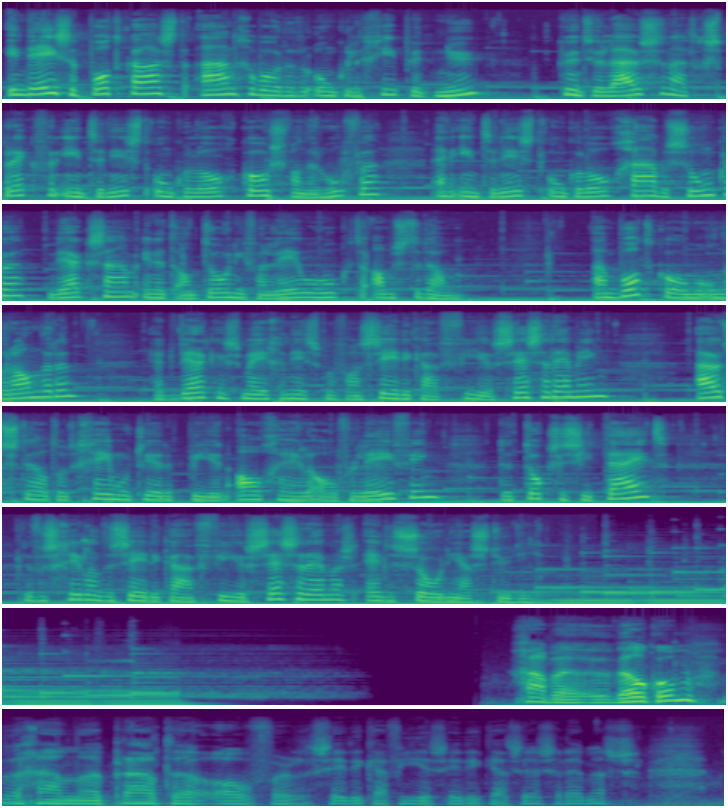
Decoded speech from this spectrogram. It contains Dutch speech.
In deze podcast, aangeboden door Oncologie.nu, kunt u luisteren naar het gesprek van internist-oncoloog Koos van der Hoeven en internist-oncoloog Gabe Sonke, werkzaam in het Antonie van Leeuwenhoek te Amsterdam. Aan bod komen onder andere het werkingsmechanisme van CDK4-6-remming, uitstel door chemotherapie en algehele overleving, de toxiciteit, de verschillende CDK4-6-remmers en de SONIA-studie. Gabe, welkom. We gaan uh, praten over CDK4, CDK6-remmers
